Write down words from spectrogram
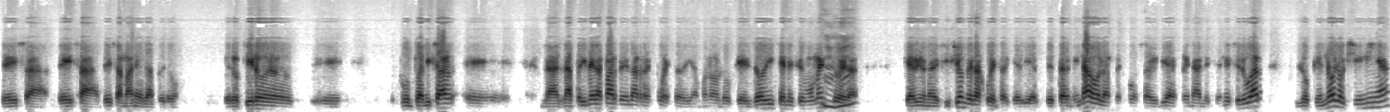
de esa, de esa, de esa manera, pero, pero quiero eh, puntualizar eh, la, primera parte de la respuesta, digamos, ¿no? lo que yo dije en ese momento era que había una decisión de la jueza que había determinado las responsabilidades penales en ese lugar, lo que no lo eximía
